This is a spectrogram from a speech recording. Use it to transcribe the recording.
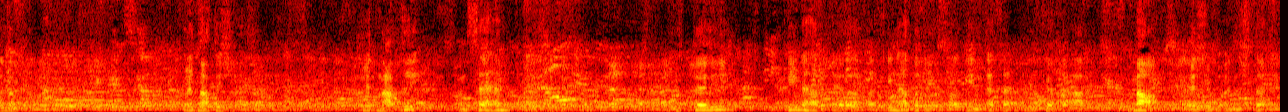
أنا في المجال. بغيت نعطي شي حاجة. بغيت نعطي نساهم في شي حاجة وبالتالي كاين هذه الإرادة كاين هذا الرغبة كاين الأف- الكفاءة ما يجب أن نشتغل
